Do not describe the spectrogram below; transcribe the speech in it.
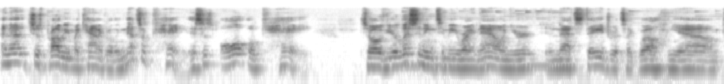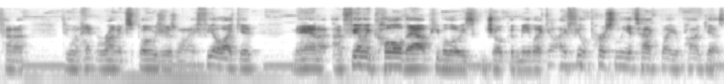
And that's just probably a mechanical thing. That's okay. This is all okay so if you're listening to me right now and you're in that stage where it's like, well, yeah, I'm kind of doing hit and run exposures when I feel like it, man, I'm feeling called out. People always joke with me like, I feel personally attacked by your podcast.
